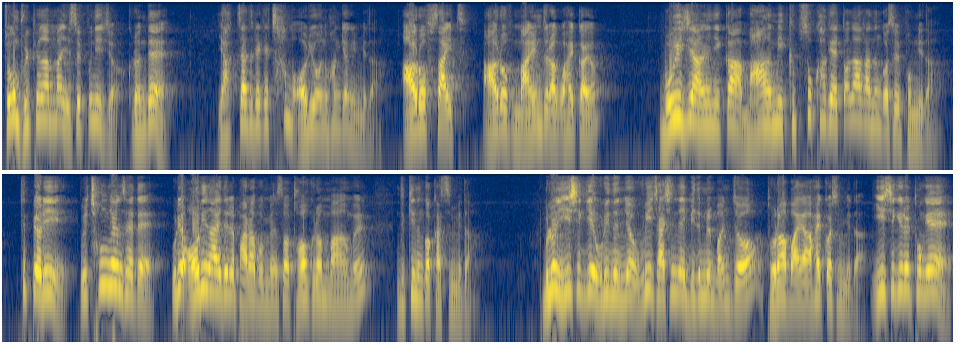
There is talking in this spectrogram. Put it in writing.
조금 불편함만 있을 뿐이죠. 그런데 약자들에게 참 어려운 환경입니다. out of sight, out of mind라고 할까요? 모이지 않으니까 마음이 급속하게 떠나가는 것을 봅니다. 특별히 우리 청년 세대, 우리 어린 아이들을 바라보면서 더 그런 마음을 느끼는 것 같습니다. 물론 이 시기에 우리는요, 우리 자신의 믿음을 먼저 돌아봐야 할 것입니다. 이 시기를 통해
